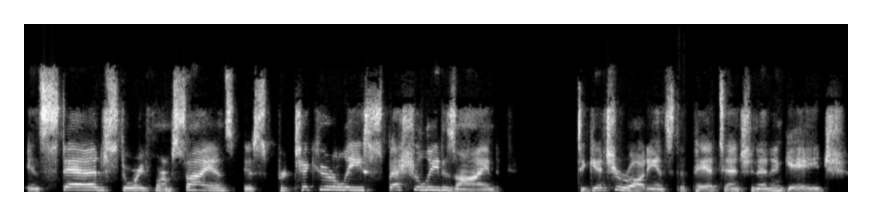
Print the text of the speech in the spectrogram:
Instead, Story Form Science is particularly specially designed to get your audience to pay attention and engage,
